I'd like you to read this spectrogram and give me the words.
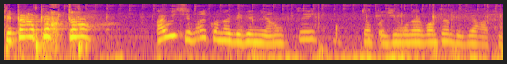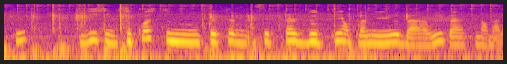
C'est pas important. Ah oui, c'est vrai qu'on avait gagné un thé. J'ai mon inventaire de verre à côté. Je me dis, c'est- quoi cette, cette, cette tasse de thé en plein milieu? Bah oui, bah c'est normal.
